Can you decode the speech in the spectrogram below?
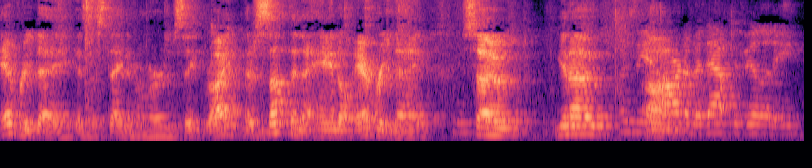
every day is a state of emergency, right? There's mm-hmm. something to handle every day. Mm-hmm. So, you know, There's the um, art of adaptability.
